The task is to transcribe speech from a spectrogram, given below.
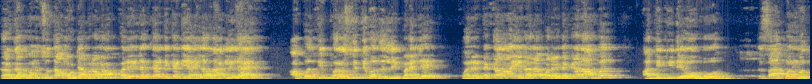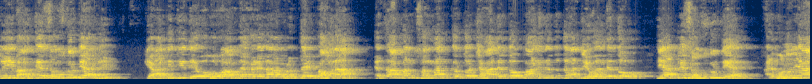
कर्जतमध्ये सुद्धा मोठ्या प्रमाणात पर्यटक त्या ठिकाणी यायला लागलेले आहेत. आपण ती परिस्थिती बदलली पाहिजे. पर्यटकांना येणाऱ्या पर्यटकांना आपण अतिथी देवो भव. जसं आपण म्हणतो ही भारतीय संस्कृती आपली की अतिथी देवो भव आपल्याकडे येणारा प्रत्येक पाहुणा याचा आपण सन्मान करतो चहा देतो पाणी देतो त्याला जेवण देतो ही आपली संस्कृती आहे. आणि म्हणून या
